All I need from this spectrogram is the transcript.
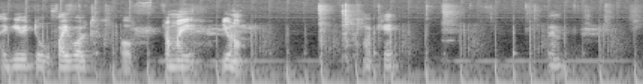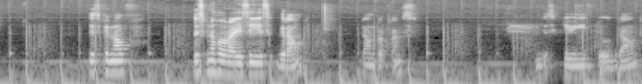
I give it to 5 volt of from my Uno okay. Then this pin of this pin of our IC is ground ground reference. I'm just giving it to ground.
